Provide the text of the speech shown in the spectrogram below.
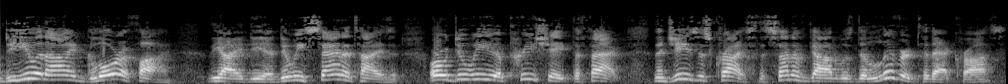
Do you and I glorify the idea? Do we sanitize it? Or do we appreciate the fact that Jesus Christ, the Son of God, was delivered to that cross,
